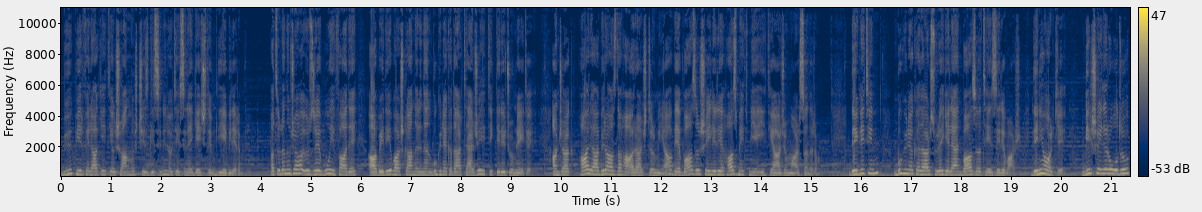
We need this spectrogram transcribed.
büyük bir felaket yaşanmış çizgisinin ötesine geçtim diyebilirim. Hatırlanacağı üzere bu ifade ABD başkanlarının bugüne kadar tercih ettikleri cümleydi. Ancak hala biraz daha araştırmaya ve bazı şeyleri hazmetmeye ihtiyacım var sanırım. Devletin bugüne kadar süre gelen bazı tezleri var. Deniyor ki, bir şeyler oldu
